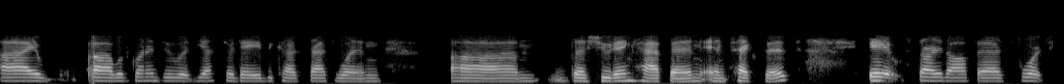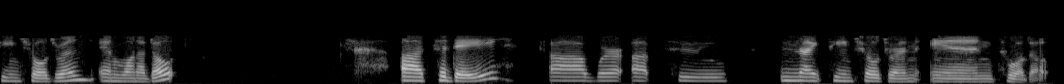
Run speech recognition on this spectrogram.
I uh, was going to do it yesterday because that's when um, the shooting happened in Texas. It started off as 14 children and one adult. Uh, today, uh, we're up to 19 children and two adults.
